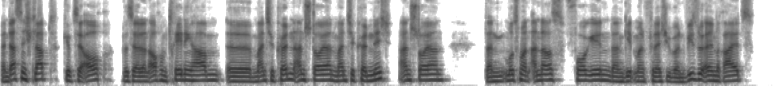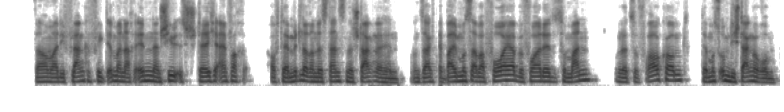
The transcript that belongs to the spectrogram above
Wenn das nicht klappt, gibt es ja auch, wirst ja dann auch im Training haben, äh, manche können ansteuern, manche können nicht ansteuern. Dann muss man anders vorgehen, dann geht man vielleicht über einen visuellen Reiz. Sagen wir mal, die Flanke fliegt immer nach innen, dann stelle ich einfach auf der mittleren Distanz eine Stange hin und sage, der Ball muss aber vorher, bevor der zum Mann oder zur Frau kommt, der muss um die Stange rum.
